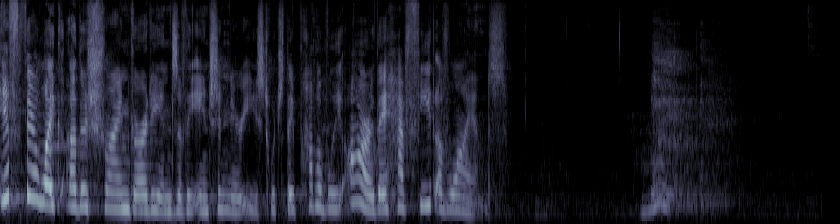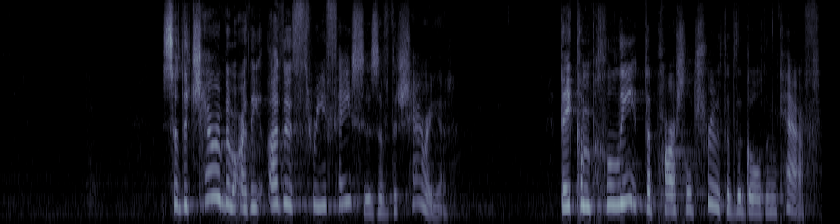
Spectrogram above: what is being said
if they're like other shrine guardians of the ancient Near East, which they probably are, they have feet of lions. So the cherubim are the other three faces of the chariot. They complete the partial truth of the golden calf.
